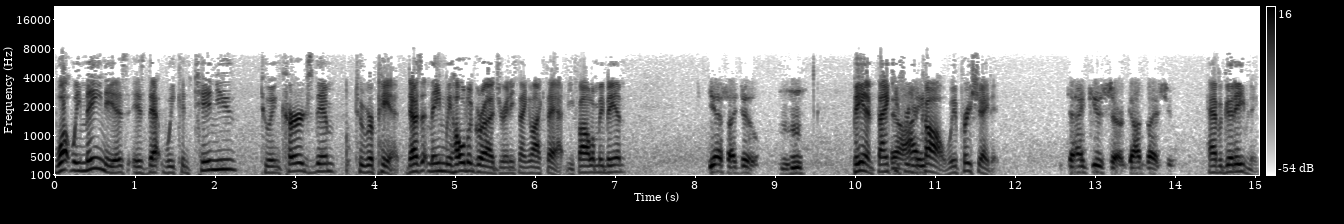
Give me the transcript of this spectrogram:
what we mean is is that we continue to encourage them to repent. Doesn't mean we hold a grudge or anything like that. You follow me, Ben? Yes, I do. Mm-hmm. Ben, thank you for your I, call. We appreciate it. Thank you, sir. God bless you. Have a good evening.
